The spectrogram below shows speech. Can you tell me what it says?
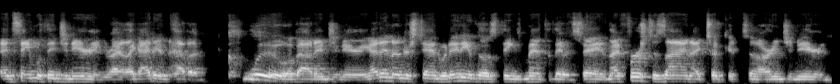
and same with engineering, right? Like I didn't have a clue about engineering. I didn't understand what any of those things meant that they would say. And my first design, I took it to our engineer and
